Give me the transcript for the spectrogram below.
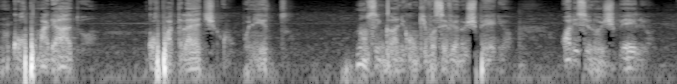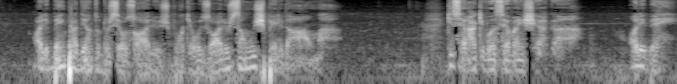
um corpo malhado, corpo atlético, bonito. Não se engane com o que você vê no espelho. Olhe-se no espelho. Olhe bem para dentro dos seus olhos, porque os olhos são o espelho da alma. Que será que você vai enxergar? Olhe bem.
